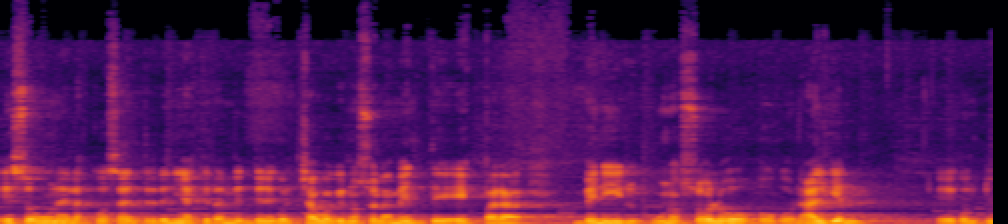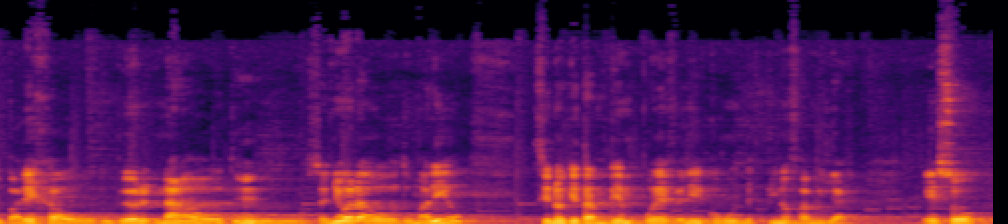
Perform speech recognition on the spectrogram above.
Eso es una de las cosas entretenidas que también tiene Colchagua, que no solamente es para venir uno solo o con alguien, eh, con tu pareja o tu peor es nada, o tu señora o tu marido, sino que también puedes venir como un destino familiar. Eso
